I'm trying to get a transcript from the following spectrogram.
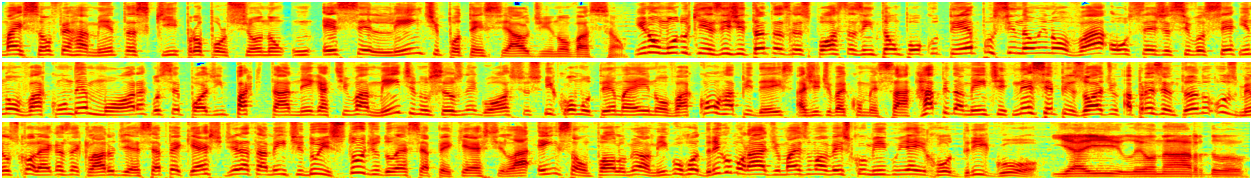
mas são ferramentas que proporcionam um excelente potencial de inovação. E no mundo que exige tantas respostas em tão pouco tempo, se não inovar, ou seja, se você inovar com demora, você pode impactar negativamente nos seus negócios. E como o tema é inovar com rapidez, a gente vai começar rapidamente nesse episódio apresentando os meus colegas, é claro, de SAPcast, diretamente do estúdio do SAPcast lá em São Paulo, meu amigo Rodrigo Moradi, mais uma vez comigo. E aí, Rodrigo? E aí, Leonardo?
